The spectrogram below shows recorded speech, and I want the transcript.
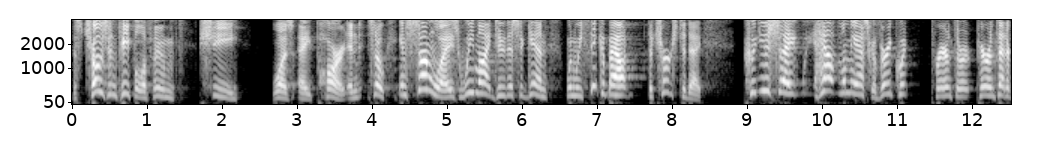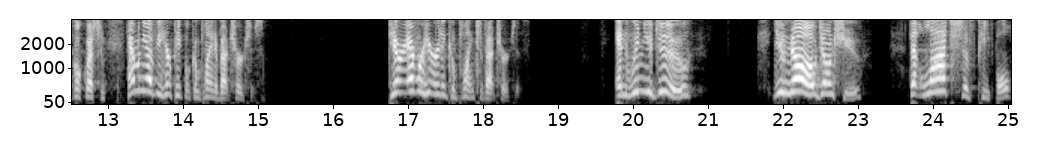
this chosen people of whom she was a part. And so, in some ways, we might do this again when we think about the church today. Could you say, how, let me ask a very quick parenthetical question. How many of you hear people complain about churches? Do you ever hear any complaints about churches? And when you do, you know, don't you, that lots of people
